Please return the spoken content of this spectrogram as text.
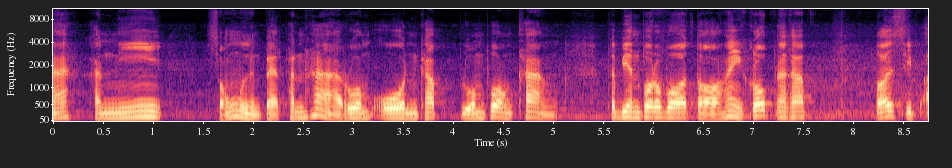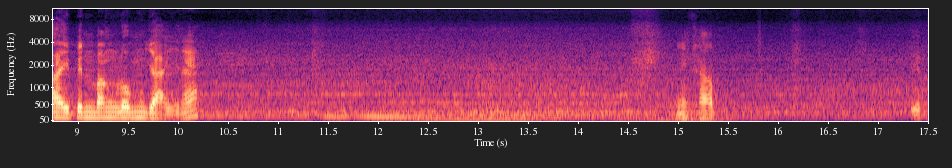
นะ คันนี้ 28,500 รวมโอนครับ รวมพ่วงข้าง ทะเบียนพรบต่อให้ครบนะครับ110ไอเป็นบังลมใหญ่นะนี่ครับ เรียบ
